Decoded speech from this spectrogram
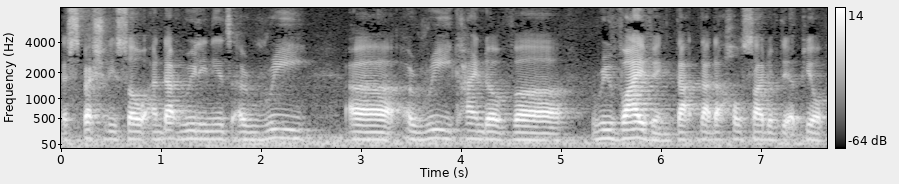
especially so. And that really needs a re, uh, a re kind of uh, reviving that, that, that whole side of the appeal.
